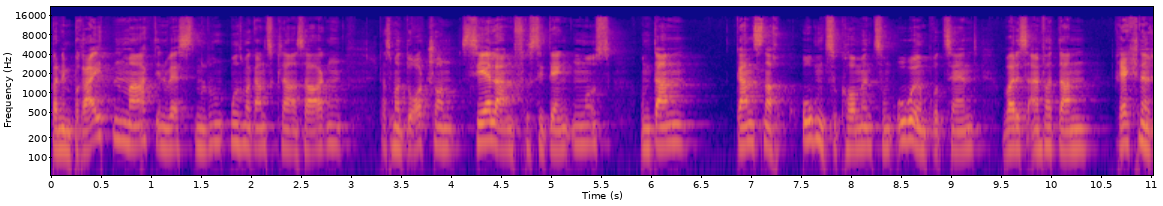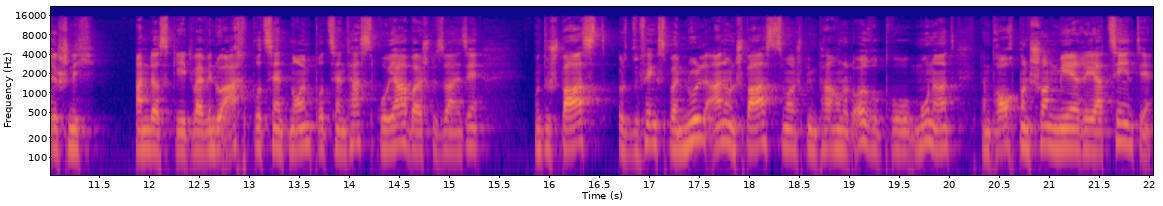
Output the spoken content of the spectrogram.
bei einem breiten Marktinvestment muss man ganz klar sagen, dass man dort schon sehr langfristig denken muss, um dann ganz nach oben zu kommen zum oberen Prozent, weil es einfach dann rechnerisch nicht anders geht, weil wenn du 8%, 9% hast pro Jahr beispielsweise und du sparst oder du fängst bei Null an und sparst zum Beispiel ein paar hundert Euro pro Monat, dann braucht man schon mehrere Jahrzehnte.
